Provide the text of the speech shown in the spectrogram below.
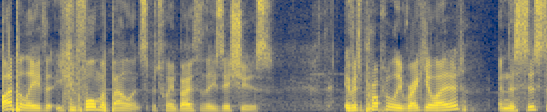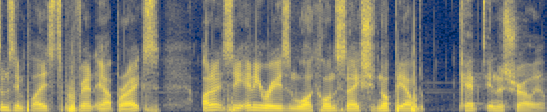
I believe that you can form a balance between both of these issues. If it's properly regulated and the systems in place to prevent outbreaks, I don't see any reason why corn snakes should not be able to be kept in Australia.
